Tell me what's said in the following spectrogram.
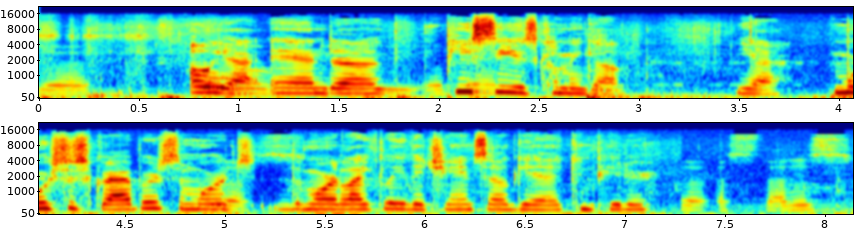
Yeah. Oh yeah, and uh, PC is coming up. Yeah, more subscribers, the more Yes. the more likely the chance I'll get a computer. Yes, that is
